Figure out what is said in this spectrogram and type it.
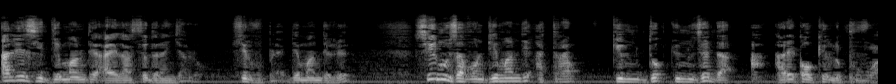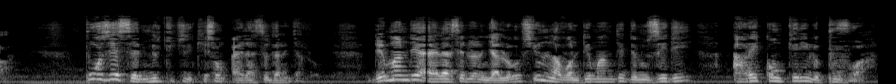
allez-y demander à Elassé de Diallo, s'il vous plaît, demandez-le. Si nous avons demandé à qu'il nous, aide à, reconquérir le pouvoir, Posez ces multitudes de questions à Elassé de Diallo. Demandez à Elassé de Diallo si nous l'avons demandé de nous aider à reconquérir le pouvoir.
